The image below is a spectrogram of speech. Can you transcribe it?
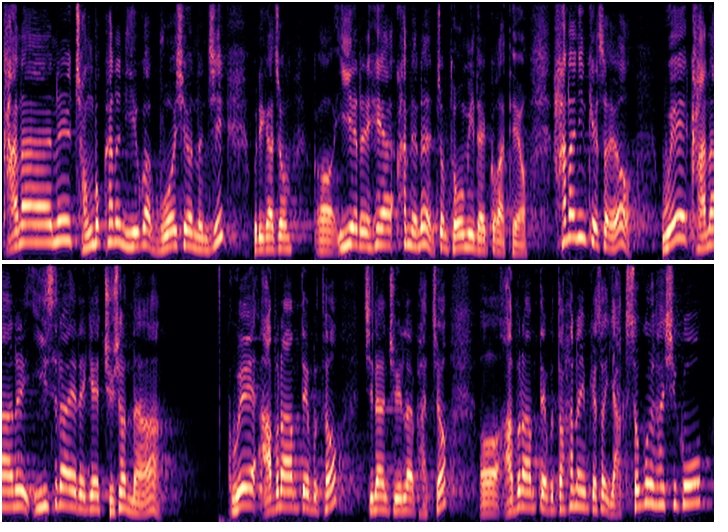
가난을 정복하는 이유가 무엇이었는지 우리가 좀 어, 이해를 해야 하면은 좀 도움이 될 것 같아요. 하나님께서요 왜 가나안을 이스라엘에게 주셨나? 왜 아브라함 때부터 지난 주일날 봤죠? 어, 아브라함 때부터 하나님께서 약속을 하시고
